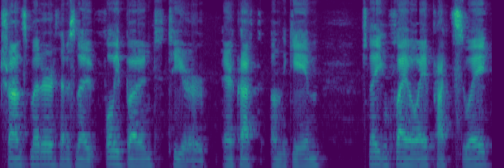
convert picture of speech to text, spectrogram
transmitter that is now fully bound to your aircraft on the game. So now you can fly away, practice away.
